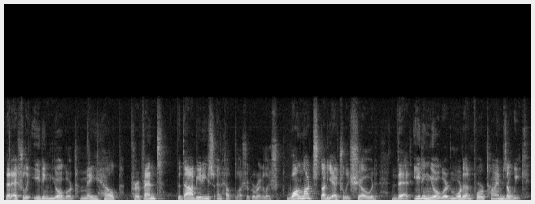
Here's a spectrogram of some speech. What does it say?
that actually eating yogurt may help prevent the diabetes and help blood sugar regulation. One large study actually showed that eating yogurt more than four times a week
